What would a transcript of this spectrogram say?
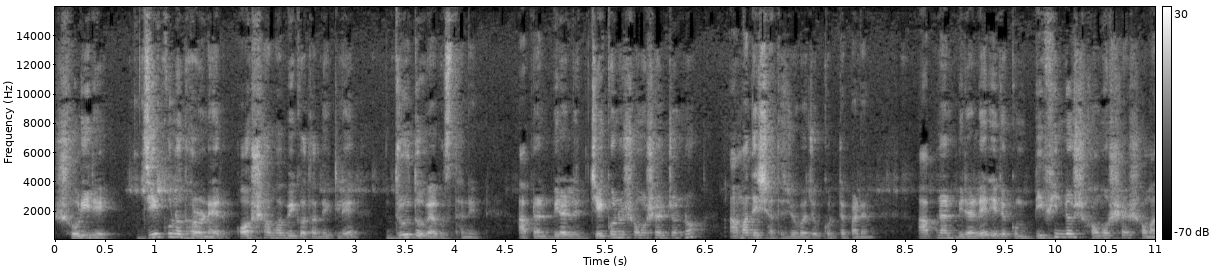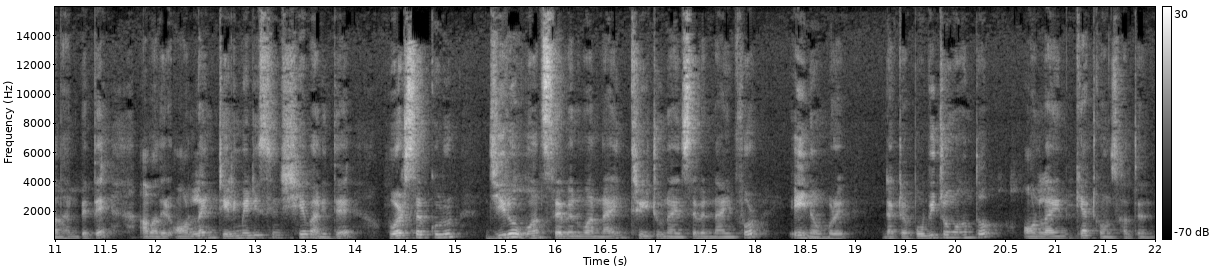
শরীরে যে কোনো ধরনের অস্বাভাবিকতা দেখলে দ্রুত ব্যবস্থা নিন। আপনার বিড়ালের যে কোনো সমস্যার জন্য আমাদের সাথে যোগাযোগ করতে পারেন। আপনার বিড়ালের এরকম বিভিন্ন সমস্যার সমাধান পেতে আমাদের অনলাইন টেলিমেডিসিন সেবা নিতে হোয়াটসঅ্যাপ করুন zero one seven one nine three two nine seven nine four এই নম্বরে। ডাক্তার পবিত্র মহন্ত অনলাইন ক্যাট কনসালটেন্ট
